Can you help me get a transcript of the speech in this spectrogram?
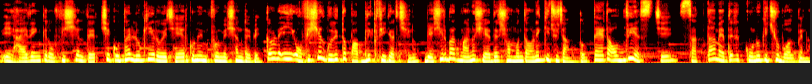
এই হাই র্যাঙ্কের অফিসিয়ালদের সে কোথায় লুকিয়ে রয়েছে, এর কোনো ইনফরমেশন দেবে। কারণ এই অফিসিয়ালগুলি তো পাবলিক ফিগার ছিল। বেশিরভাগ মানুষ এদের সম্বন্ধে অনেক কিছু জানতো। তাই এটা অবভিয়াস যে সাদ্দাম এদের কোনো কিছু বলবে না।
